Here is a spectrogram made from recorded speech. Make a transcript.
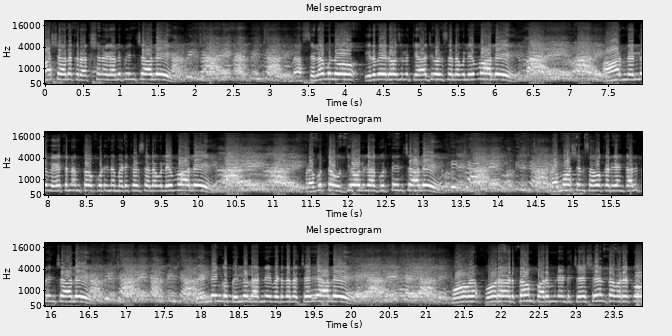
ఆశాలకు రక్షణ కల్పించాలి. సెలవులు ఇరవై రోజులు క్యాజువల్ సెలవులు ఇవ్వాలి. ఆరు నెలలు వేతనంతో కూడిన మెడికల్ సెలవులు ఇవ్వాలి. ప్రభుత్వ ఉద్యోగులుగా గుర్తించాలి. ప్రమోషన్ సౌకర్యం కల్పించాలి. పెండింగ్ బిల్లులన్నీ విడుదల చేయాలి. పోరాడతాం పర్మనెంట్ చేసేంత వరకు.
